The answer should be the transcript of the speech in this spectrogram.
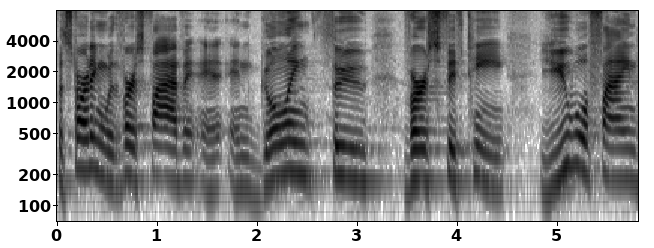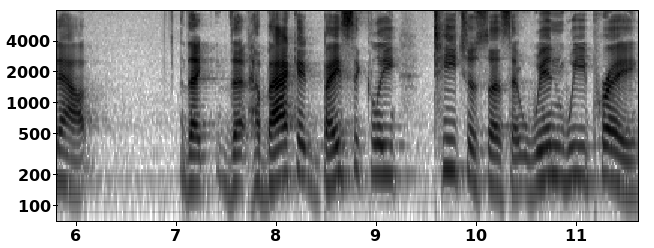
But starting with verse 5 and, and going through verse 15, you will find out that, that Habakkuk basically teaches us that when we pray,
